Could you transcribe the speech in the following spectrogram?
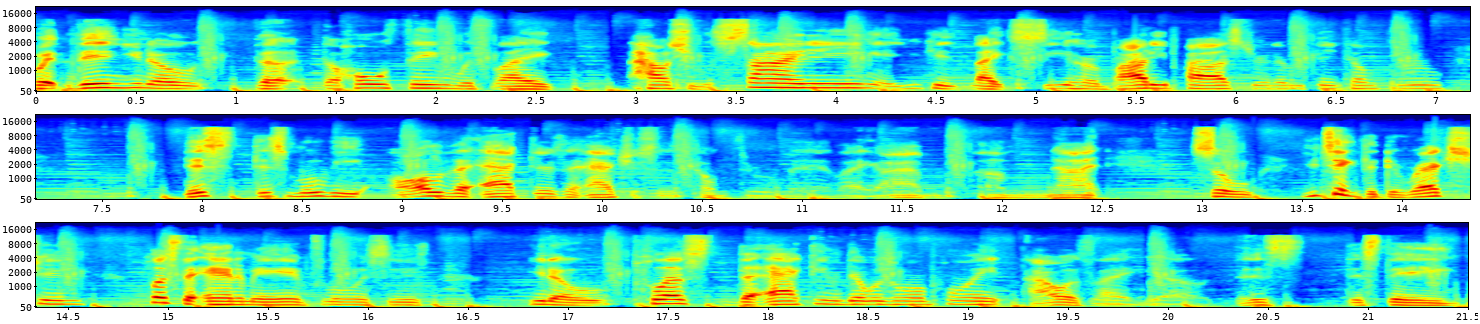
But then you know the the whole thing with like how she was signing, and you could like see her body posture and everything come through this this movie, all of the actors and actresses come through, man. Like I'm I'm not. So you take the direction plus the anime influences, you know, plus the acting that was on point. I was like, yo, this this thing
